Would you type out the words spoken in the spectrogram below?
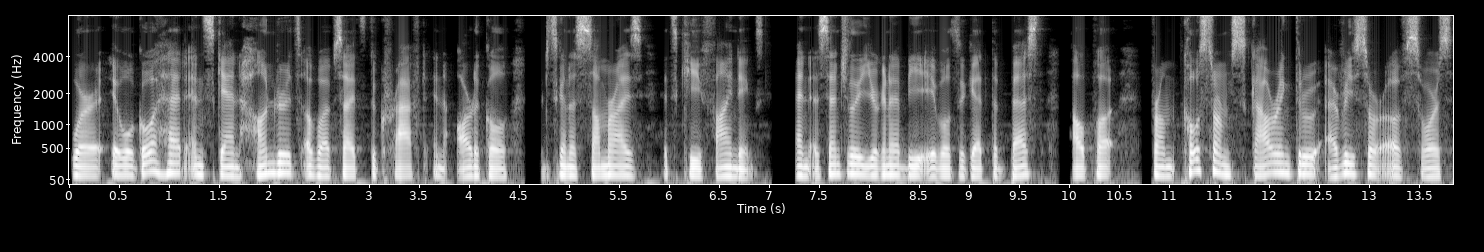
where it will go ahead and scan hundreds of websites to craft an article which is going to summarize its key findings. And essentially, you're going to be able to get the best output from CoStorm scouring through every sort of source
